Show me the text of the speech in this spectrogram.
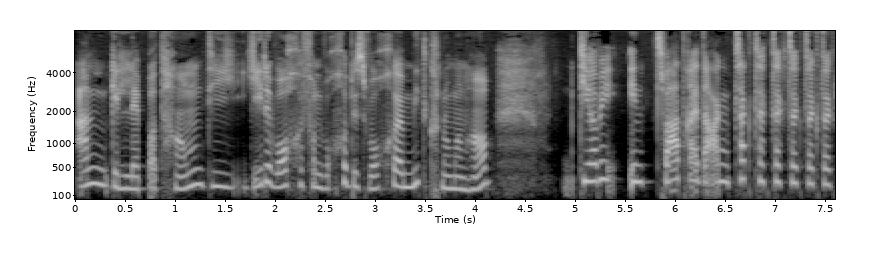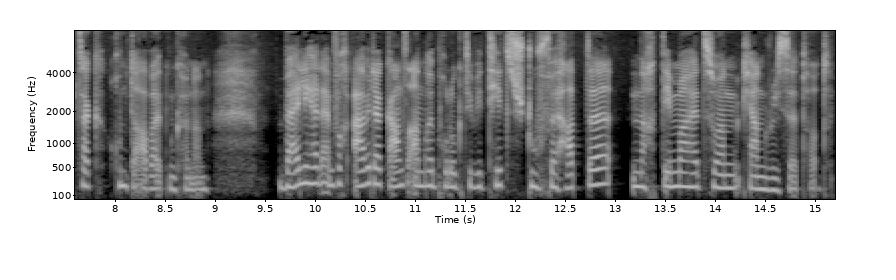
angeleppert haben, die jede Woche von Woche bis Woche mitgenommen habe, die habe ich in zwei, drei Tagen zack, zack, zack, zack, zack, zack, zack runterarbeiten können. Weil ich halt einfach auch wieder ganz andere Produktivitätsstufe hatte, nachdem man halt so einen kleinen Reset hat.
